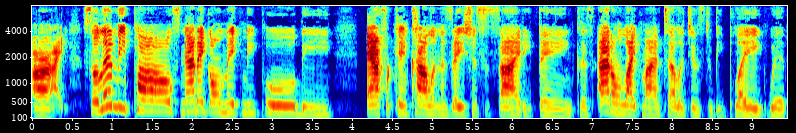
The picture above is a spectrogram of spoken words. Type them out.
All right. So let me pause. Now they're going to make me pull the African Colonization Society thing because I don't like my intelligence to be played with.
